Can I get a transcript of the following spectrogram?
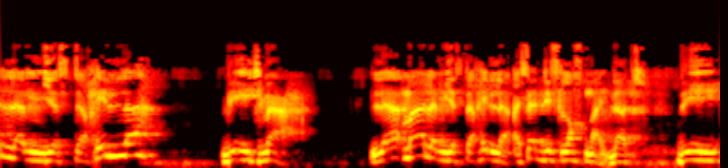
لم يستحل بإجماع. لا ما لم يستحل. I said this last night that the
